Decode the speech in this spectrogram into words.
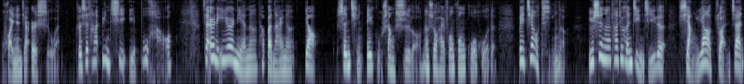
还人家二十万，可是他运气也不好。在二零一二年呢，他本来呢要申请 A 股上市了，那时候还风风火火的，被叫停了。于是呢，他就很紧急的想要转战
